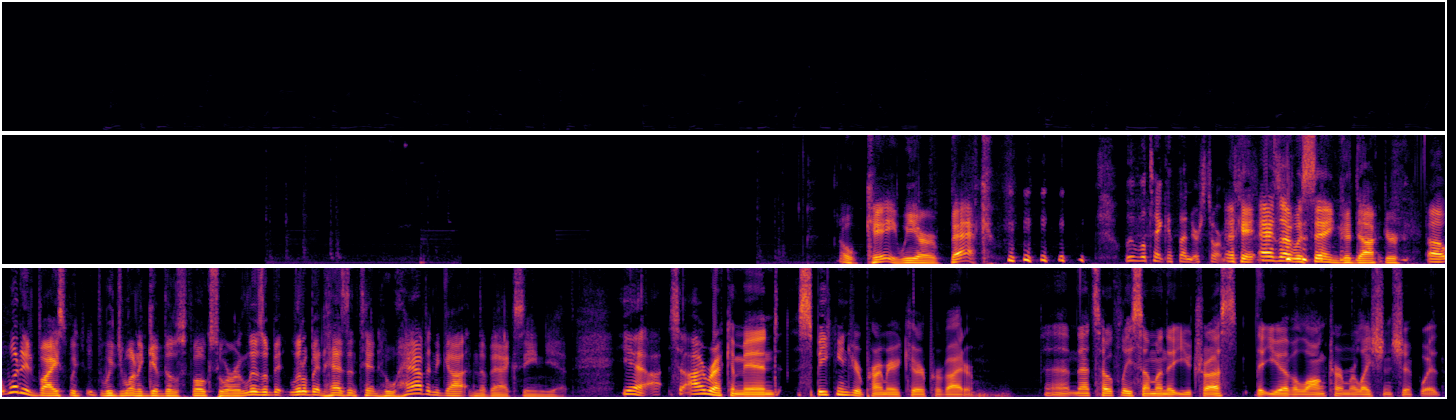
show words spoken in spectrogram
This severe thunderstorm will remain over mainly rural areas of south central Pecos, central Brewster, and northwestern Terrell counties. For your protection, move to an interior room on the lowest floor of a building. Okay, we are back. We will take a thunderstorm. Okay, as I was saying, good doctor, uh, what advice would, would you want to give those folks who are a little bit, little bit hesitant, who haven't gotten the vaccine yet? Yeah, so I recommend speaking to your primary care provider. Um, that's hopefully someone that you trust, that you have a long term relationship with.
